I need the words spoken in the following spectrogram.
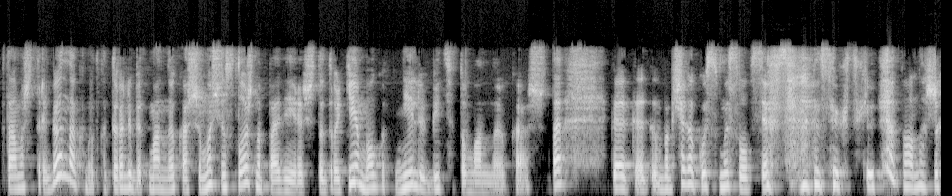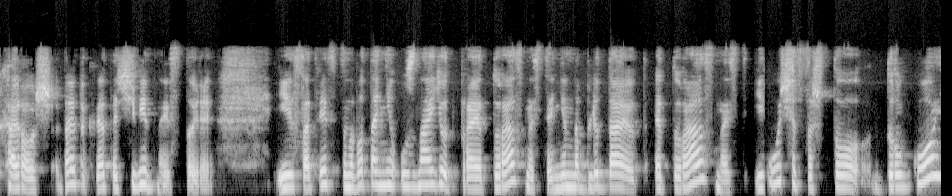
Потому что ребенок, ну, который любит манную кашу, ему очень сложно поверить, что другие могут не любить эту манную кашу. Да? Как, как, вообще какой смысл всех, всех ну, она же хорошая. Да? Это какая-то очевидная история. И, соответственно, вот они узнают про эту разность, они наблюдают эту разность и учатся, что другой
